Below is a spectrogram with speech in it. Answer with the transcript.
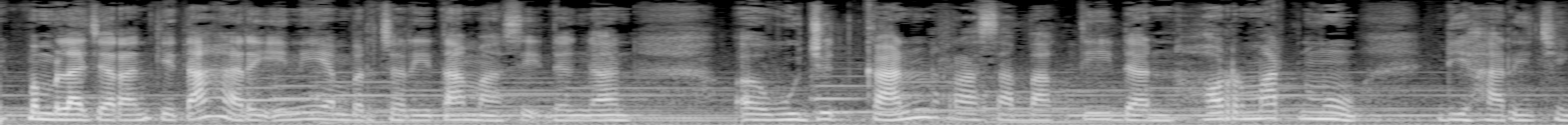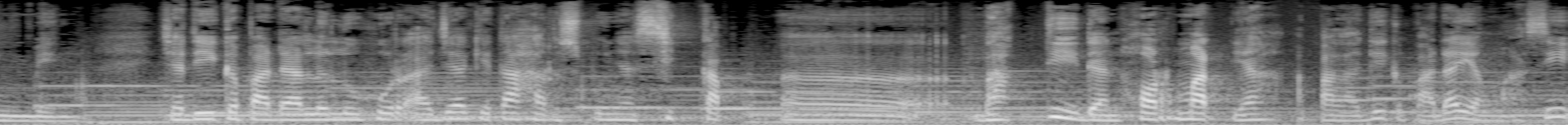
pembelajaran kita hari ini yang bercerita masih dengan uh, wujudkan rasa bakti dan hormatmu di hari Qingming. Jadi kepada leluhur aja kita harus punya sikap uh, bakti dan hormat ya, apalagi kepada yang masih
